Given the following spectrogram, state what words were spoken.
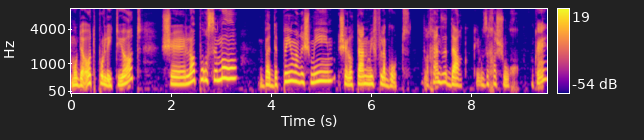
מודעות פוליטיות, שלא פורסמו בדפים הרשמיים של אותן מפלגות. לכן זה דארק, כאילו זה חשוך, אוקיי?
